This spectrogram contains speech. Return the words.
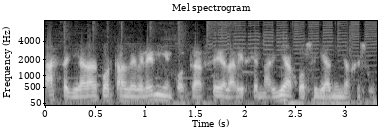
hasta llegar al portal de Belén y encontrarse a la Virgen María, José y al Niño Jesús.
